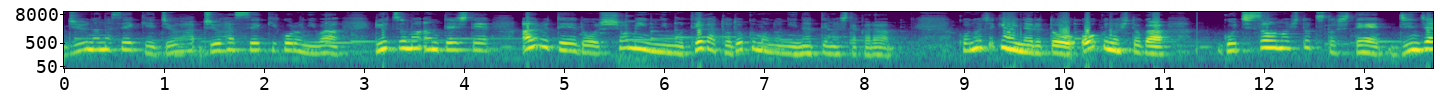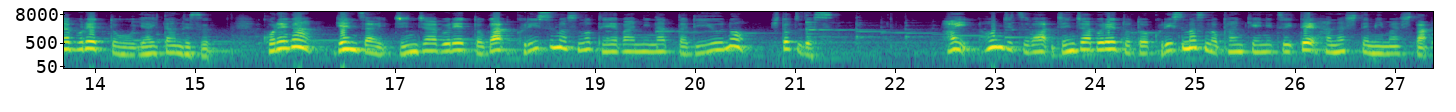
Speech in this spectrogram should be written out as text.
17世紀 18, 18世紀頃には流通も安定してある程度庶民にも手が届くものになってましたからこの時期になると多くの人がごちそうの一つとしてジンジャーブレッドを焼いたんです。これが現在ジンジャーブレッドがクリスマスの定番になった理由の一つです。はい、本日はジンジャーブレッドとクリスマスの関係について話してみました。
